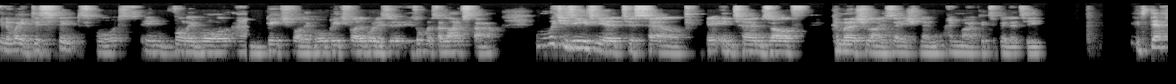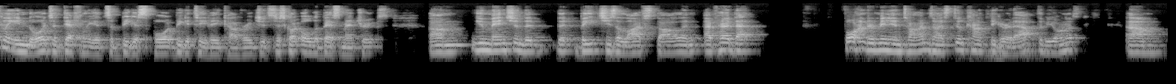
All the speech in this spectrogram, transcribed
in a way, distinct sports in volleyball and beach volleyball. Beach volleyball is, is almost a lifestyle. Which is easier to sell in terms of commercialization and, and marketability? It's definitely indoor. It's a definitely it's a bigger sport, bigger TV coverage. It's just got all the best metrics. Um, you mentioned that that beach is a lifestyle, and I've heard that 400 million times, and I still can't figure it out, to be honest. Um,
